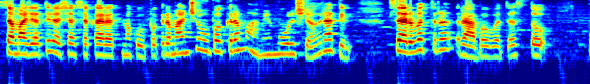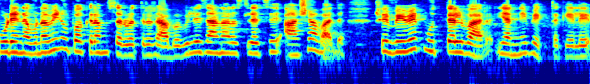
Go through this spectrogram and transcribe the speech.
समाजातील अशा सकारात्मक उपक्रमांचे उपक्रम आम्ही मूल शहरातील सर्वत्र राबवत असतो. पुढे नवनवीन उपक्रम सर्वत्र राबविले जाणार असल्याचे आशावाद श्री विवेक मुत्तलवार यांनी व्यक्त केले.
